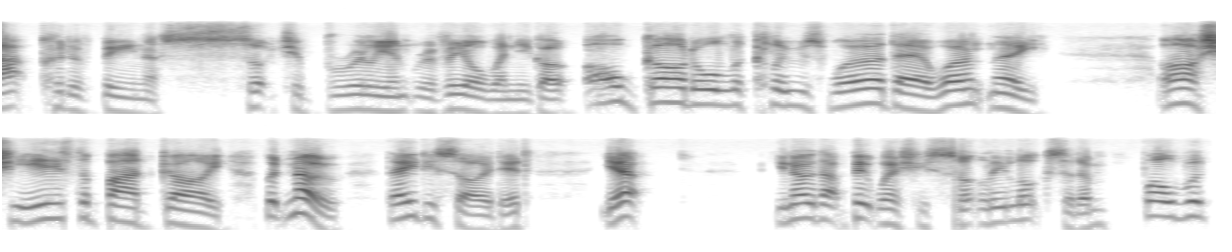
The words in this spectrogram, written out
That could have been a, such a brilliant reveal when you go, oh God, all the clues were there, weren't they? Oh, she is the bad guy. But no, they decided, yep, you know that bit where she subtly looks at him. Well, we're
